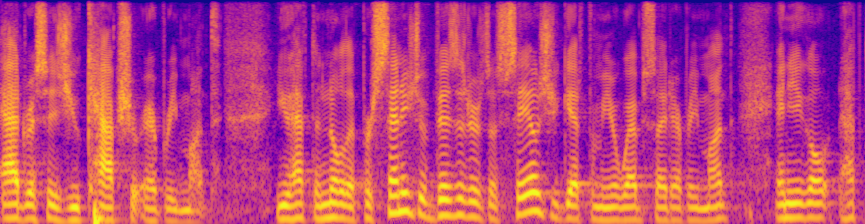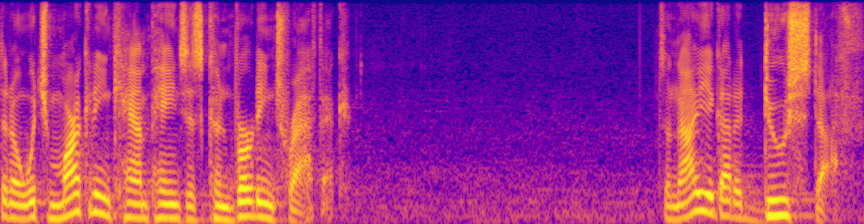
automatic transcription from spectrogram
addresses you capture every month. You have to know the percentage of visitors of sales you get from your website every month. And you go, have to know which marketing campaigns is converting traffic. So now you got to do stuff.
